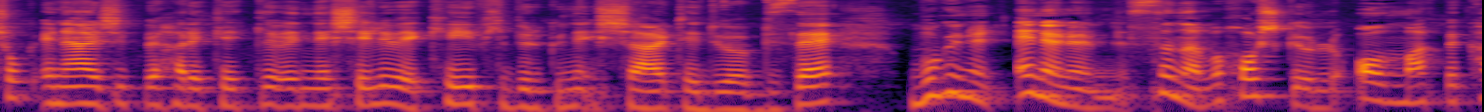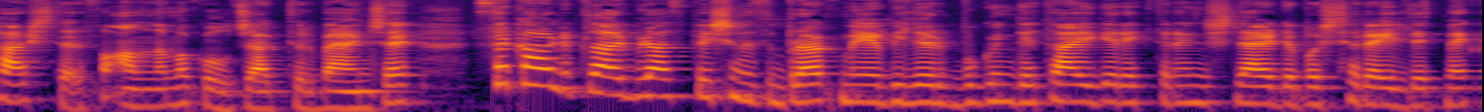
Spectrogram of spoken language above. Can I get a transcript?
Çok enerjik ve hareketli ve neşeli ve keyifli bir güne işaret ediyor bize. Bugünün en önemli sınavı hoşgörülü olmak ve karşı tarafı anlamak olacaktır bence. Sakarlıklar biraz peşinizi bırakmayabilir. Bugün detay gerektiren işlerde başarı elde etmek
